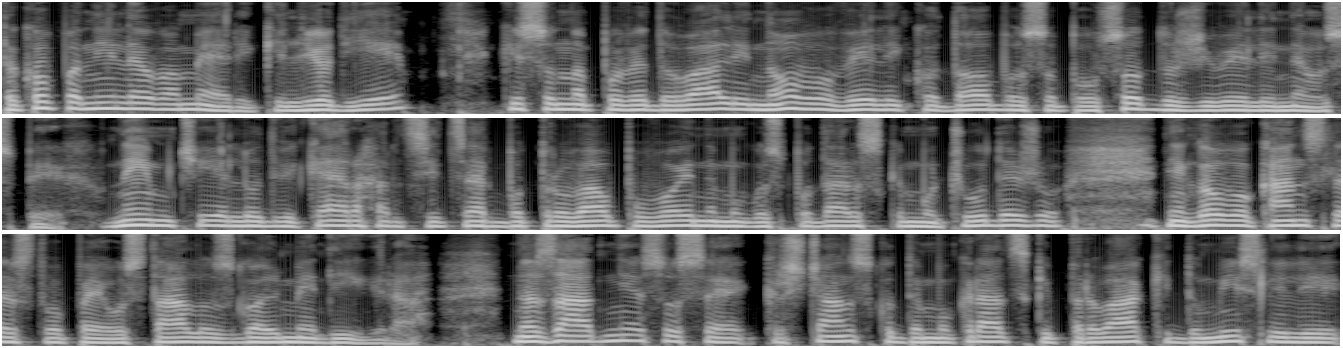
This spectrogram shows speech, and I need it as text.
Tako pa ni le v Ameriki. Ljudje, ki so napovedovali novo veliko dobo, so povsod doživeli neuspeh. V Nemčiji je Ludvik Erhard sicer botroval po vojnemu gospodarskemu čudežu, njegovo kanclerstvo pa je ostalo zgolj med igra. Na zadnje so se krščansko-demokratski prvaki domislili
